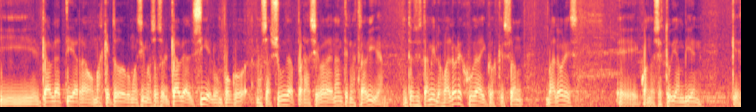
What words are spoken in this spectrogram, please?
y el cable a tierra, o más que todo, como decimos nosotros, el cable al cielo, un poco nos ayuda para llevar adelante nuestra vida. Entonces también los valores judaicos, que son valores, eh, cuando se estudian bien, que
